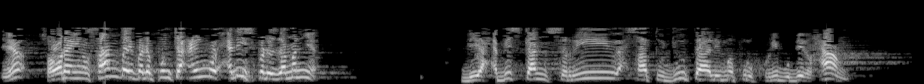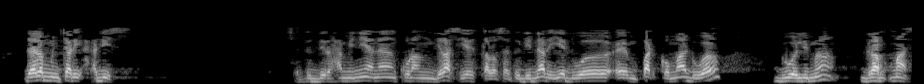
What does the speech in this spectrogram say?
Ya, seorang yang sampai pada puncak ilmu hadis pada zamannya. Dia habiskan seri satu juta lima puluh ribu dirham dalam mencari hadis. Satu dirham ini anak kurang jelas ya. Kalau satu dinar ya dua eh, empat koma dua dua lima gram emas.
